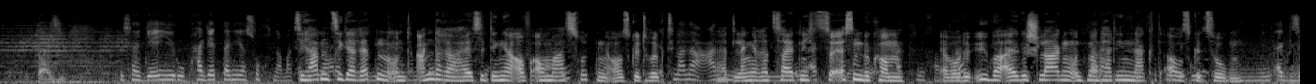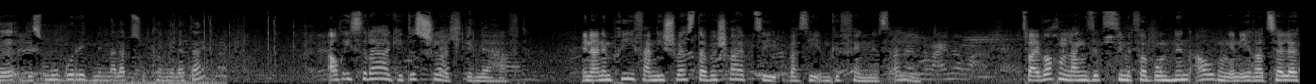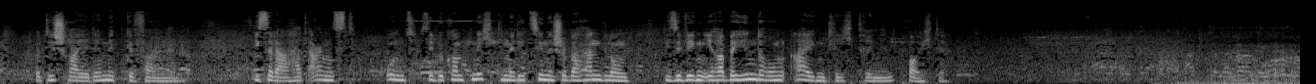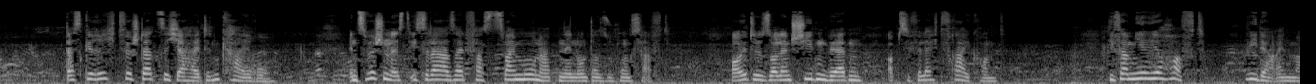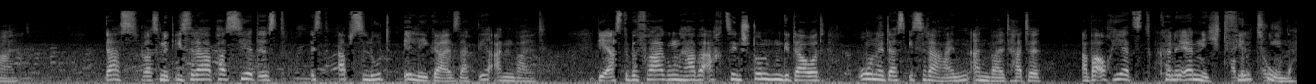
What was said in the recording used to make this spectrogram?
Sie haben Zigaretten und andere heiße Dinge auf Aumars Rücken ausgedrückt. Er hat längere Zeit nichts zu essen bekommen. Er wurde überall geschlagen und man hat ihn nackt ausgezogen. Auch Isra geht es schlecht in der Haft. In einem Brief an die Schwester beschreibt sie, was sie im Gefängnis erlebt. Zwei Wochen lang sitzt sie mit verbundenen Augen in ihrer Zelle, hört die Schreie der Mitgefangenen. Isra hat Angst, und sie bekommt nicht die medizinische Behandlung, die sie wegen ihrer Behinderung eigentlich dringend bräuchte. Das Gericht für Stadtsicherheit in Kairo. Inzwischen ist Isra seit fast zwei Monaten in Untersuchungshaft. Heute soll entschieden werden, ob sie vielleicht freikommt. Die Familie hofft, wieder einmal. Das, was mit Isra passiert ist, ist absolut illegal, sagt ihr Anwalt. Die erste Befragung habe 18 Stunden gedauert, ohne dass Isra einen Anwalt hatte. Aber auch jetzt könne er nicht viel tun.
